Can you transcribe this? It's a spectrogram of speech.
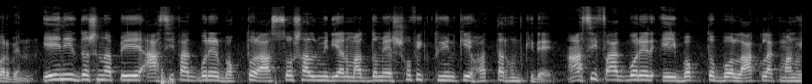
করবেন। এই নির্দেশনা পেয়ে আসিফ আকবরের ভক্তরা সোশ্যাল মিডিয়ার মাধ্যমে শফিক তুহিনকে হত্যার হুমকি দেয়। আসিফ আকবরের এই বক্তব্য লাখ লাখ মানুষ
